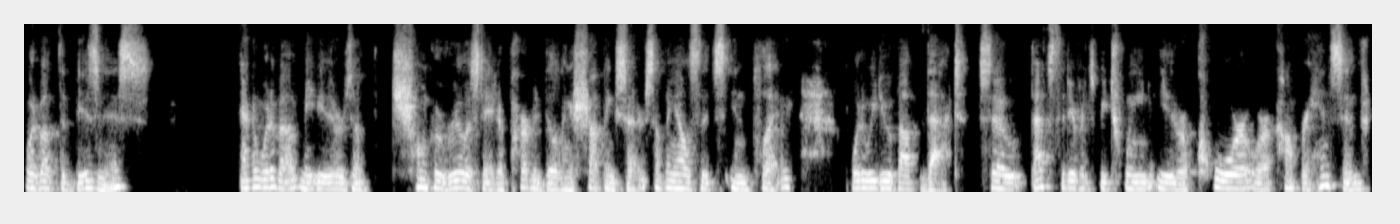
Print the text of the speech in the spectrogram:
what about the business? And what about maybe there's a chunk of real estate, apartment building, a shopping center, something else that's in play? What do we do about that? So that's the difference between either a core or a comprehensive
